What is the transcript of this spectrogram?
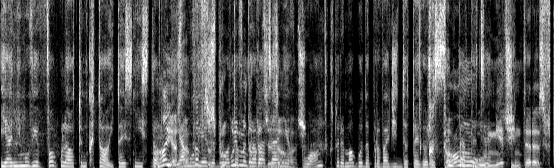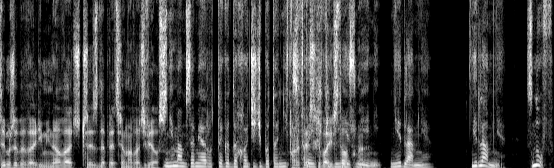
Ja nie mówię w ogóle o tym, kto i to jest nieistotne. No jasne, ja no to mówię, że było to wprowadzanie w błąd, które mogło doprowadzić do tego, że Kto mógł sympatycy... mieć interes w tym, żeby wyeliminować czy zdeprecjonować wiosnę? Nie mam zamiaru tego dochodzić, bo to nic Ale w to tej jest chyba chwili nie istotne. zmieni. Nie dla mnie. Nie dla mnie. Znów,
